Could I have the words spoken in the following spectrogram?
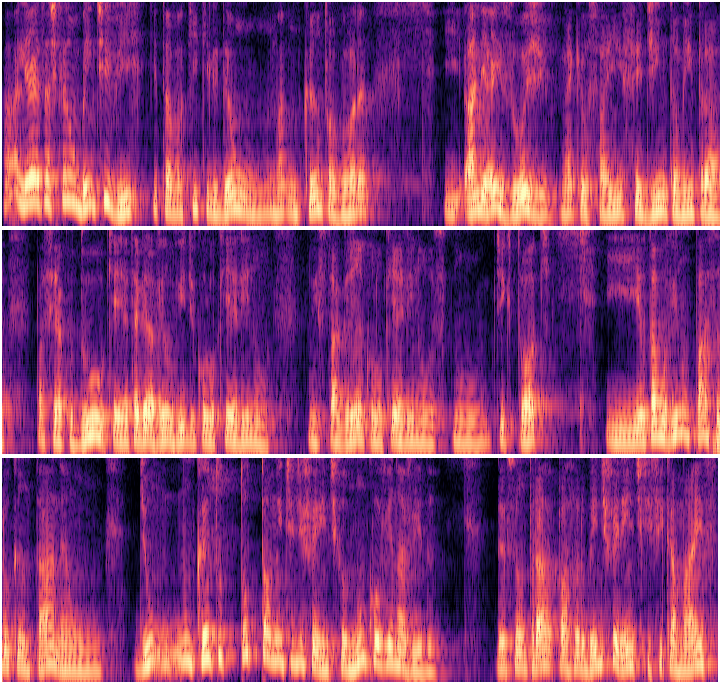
Aliás, acho que era um Ben TV que estava aqui, que ele deu um, um canto agora. E, aliás, hoje, né, que eu saí cedinho também para passear com o Duque, aí até gravei um vídeo, coloquei ali no, no Instagram, coloquei ali no, no TikTok, e eu estava ouvindo um pássaro cantar, né, um, de um, um canto totalmente diferente, que eu nunca ouvi na vida. Deve ser um pássaro bem diferente, que fica mais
